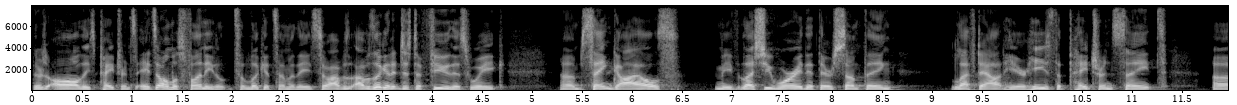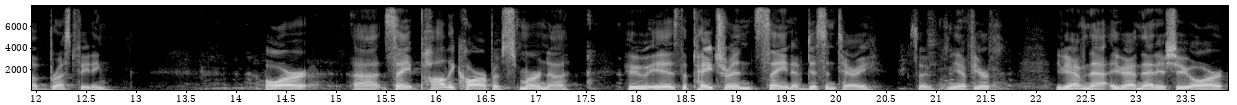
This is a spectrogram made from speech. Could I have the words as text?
there's all these patrons. It's almost funny to, to look at some of these. So I was I was looking at just a few this week. Um, saint Giles. I mean, unless you worry that there's something left out here, he's the patron saint of breastfeeding, or uh, Saint Polycarp of Smyrna, who is the patron saint of dysentery. So you know, if you're if you're having that if you're having that issue, or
